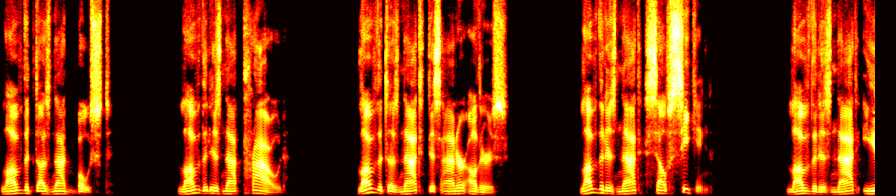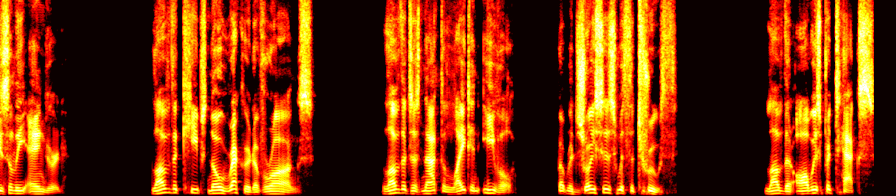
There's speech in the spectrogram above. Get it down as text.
love that does not boast, love that is not proud, love that does not dishonor others, love that is not self seeking, love that is not easily angered, love that keeps no record of wrongs, love that does not delight in evil, but rejoices with the truth, love that always protects,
